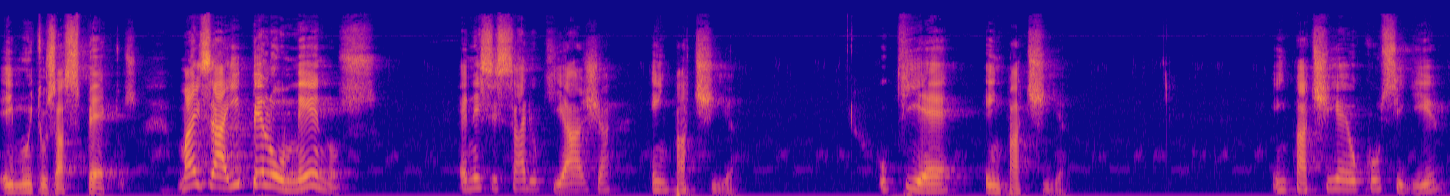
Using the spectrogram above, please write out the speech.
em muitos aspectos, mas aí pelo menos é necessário que haja empatia. O que é empatia? Empatia é eu conseguir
